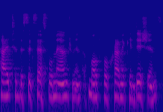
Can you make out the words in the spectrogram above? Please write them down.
tied to the successful management of multiple chronic conditions.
